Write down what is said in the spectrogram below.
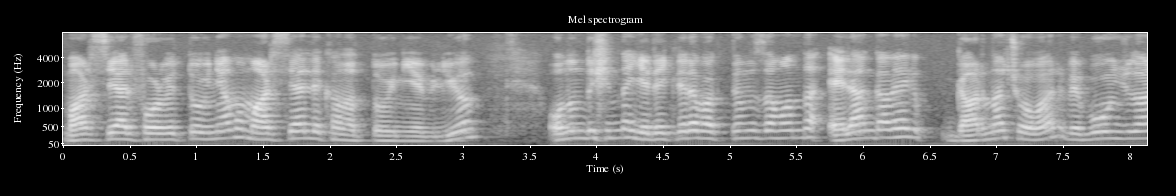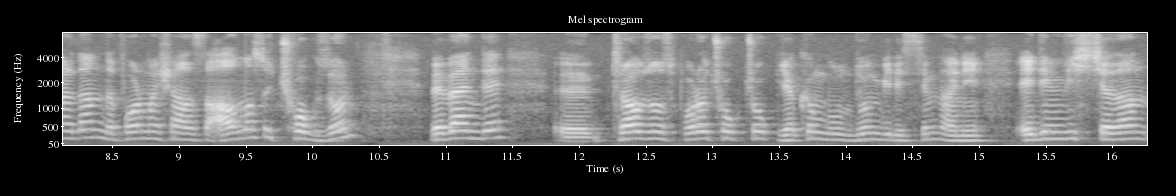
Martial forvette oynuyor ama Martial de kanatta oynayabiliyor. Onun dışında yedeklere baktığımız zaman da Elanga ve Garnacho var ve bu oyunculardan da forma şansı alması çok zor. Ve ben de e, Trabzonspor'a çok çok yakın bulduğum bir isim. Hani Edin Visca'dan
